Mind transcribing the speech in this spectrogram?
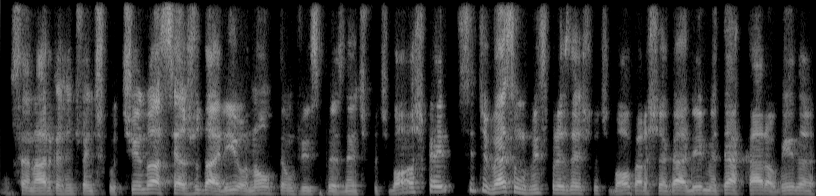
um cenário que a gente vem discutindo, ah, se ajudaria ou não ter um vice-presidente de futebol. Acho que aí, se tivesse um vice-presidente de futebol, o cara chegar ali e meter a cara alguém da,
